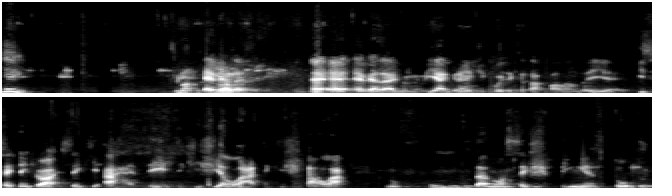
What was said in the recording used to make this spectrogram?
E aí? É verdade. É, é, é, verdade, meu. E a grande coisa que você está falando aí é isso aí tem que, ó, tem que arder, tem que gelar, tem que instalar no fundo da nossa espinha, todo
